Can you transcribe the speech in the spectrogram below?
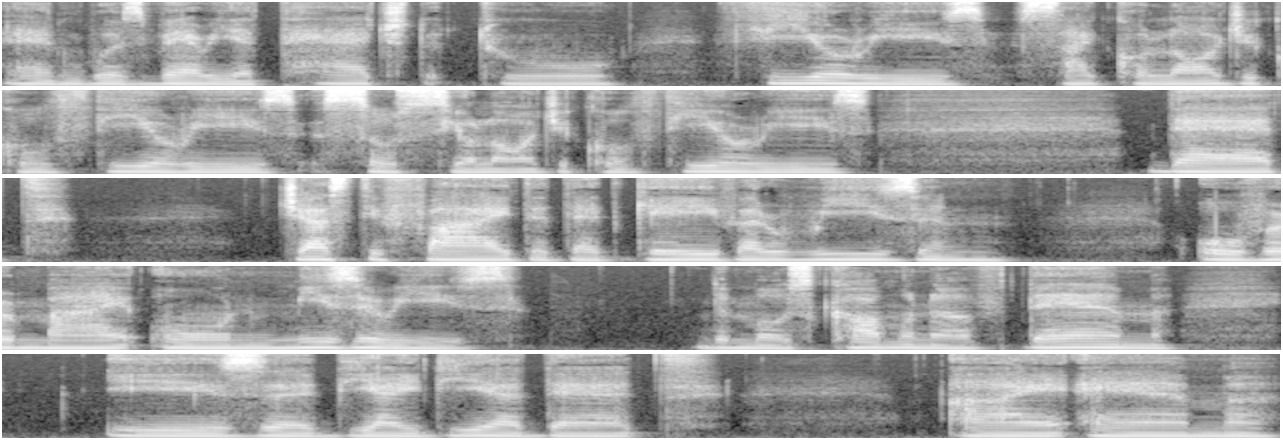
and was very attached to theories, psychological theories, sociological theories that justified, that gave a reason over my own miseries. The most common of them is uh, the idea that I am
